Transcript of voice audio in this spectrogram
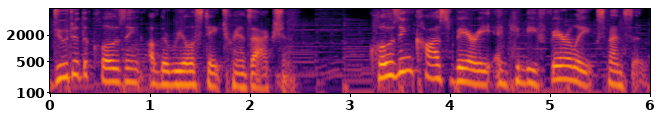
due to the closing of the real estate transaction. Closing costs vary and can be fairly expensive.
